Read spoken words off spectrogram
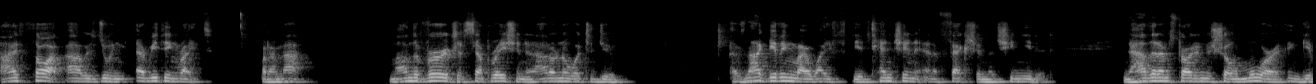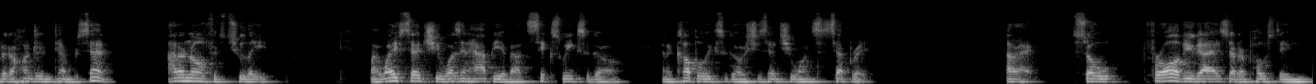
I thought I was doing everything right, but I'm not. I'm on the verge of separation and I don't know what to do. I was not giving my wife the attention and affection that she needed. Now that I'm starting to show more and give it 110%, I don't know if it's too late. My wife said she wasn't happy about six weeks ago. And a couple weeks ago, she said she wants to separate. All right. So, for all of you guys that are posting,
